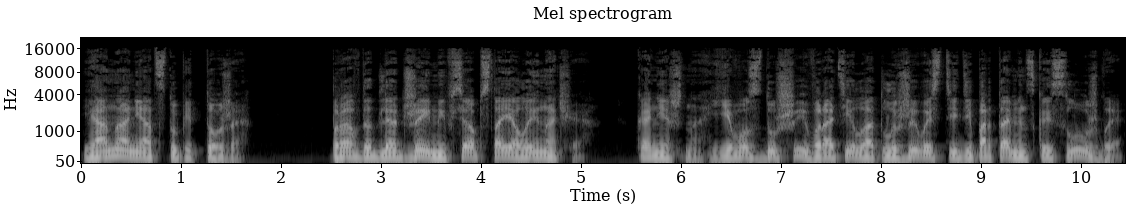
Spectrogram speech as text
и она не отступит тоже. Правда, для Джейми все обстояло иначе. Конечно, его с души воротило от лживости департаментской службы,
